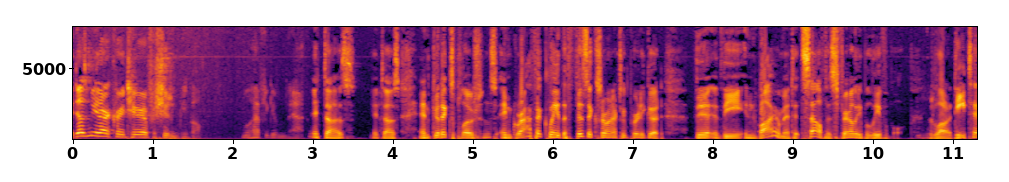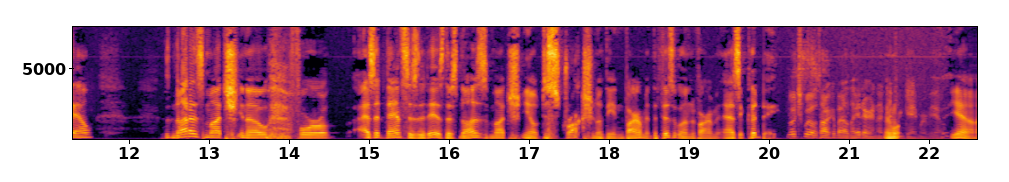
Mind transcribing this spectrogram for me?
It does meet our criteria for shooting people. We'll have to give them that. It does. It does, and good explosions, and graphically, the physics are actually pretty good. the The environment itself is fairly believable. There's a lot of detail. There's not as much, you know, for as advanced as it is. There's not as much, you know, destruction of the environment, the physical environment, as it could be. Which we'll talk about later in a different game review. Yeah,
